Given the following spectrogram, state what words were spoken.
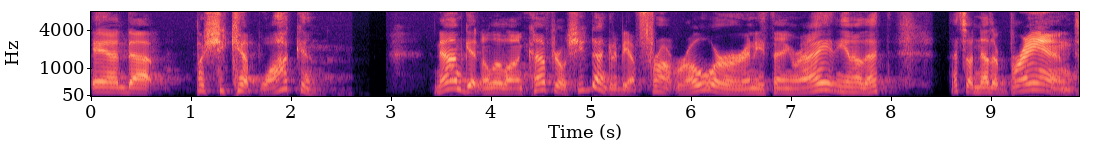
And, uh, but she kept walking. Now I'm getting a little uncomfortable. She's not going to be a front rower or anything, right? You know, that, that's another brand.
